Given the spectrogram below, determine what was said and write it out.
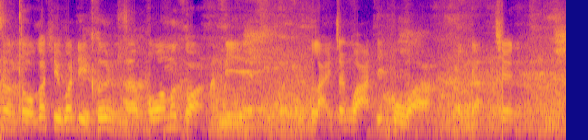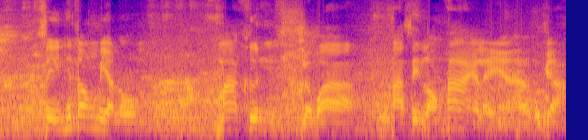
ส่วนตัวก็คิดว่าดีขึ้นครับเพราะว่าเมื่อก่อนมันมีหลายจังหวะที่กลัวเหมือนกัน เช่น ซีนที่ต้องมีอารมณ์มากขึ้น หรือว่าอาซีนร้องไห้อะไรเงี้ยครับทุกอย่าง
